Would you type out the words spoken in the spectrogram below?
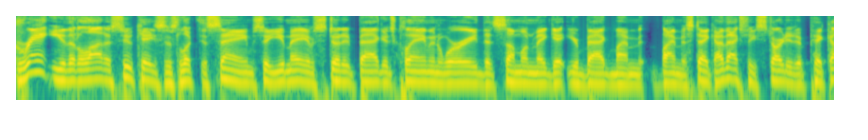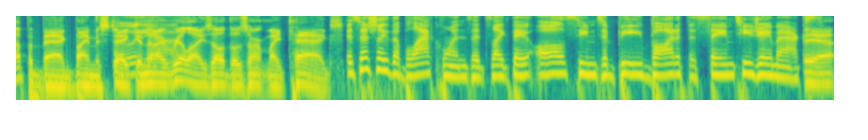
grant you that a lot of suitcases look the same, so you may have stood at baggage claim and worried that someone may get your bag by by mistake. I've actually started to pick up a bag by mistake, Oh, and then I realize, oh, those aren't my tags. Especially the black ones. It's like they all seem to be bought at the same TJ Maxx. Yeah,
